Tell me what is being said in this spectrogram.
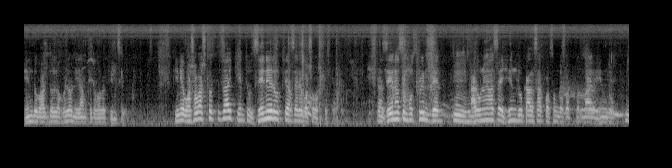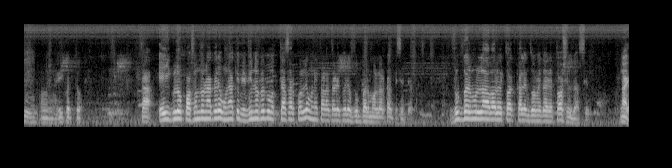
হিন্দু ভদ্রলোক হলেও নিলামকৃতভাবে কিনছিল। কিনে বসবাস করতে চায় কিন্তু জেনের অত্যাচারে বসবাস করতে পারে তা জেন হচ্ছে মুসলিম জেন আর উনি হচ্ছে হিন্দু কালচার পছন্দ করতো বা হিন্দু উম, ই করতো। তা এইগুলো পছন্দ না করে ওনাকে বিভিন্নভাবে অত্যাচার করলে উনি তাড়াতাড়ি করে জুব্বার মোল্লার কাছে দেবে জুব্বার মোল্লা আবার ওই তৎকালীন জমিদারের তহসিলদার ছিল। নাই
